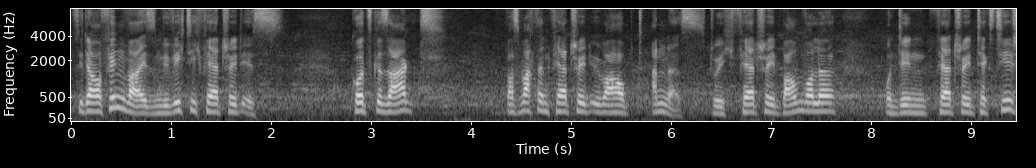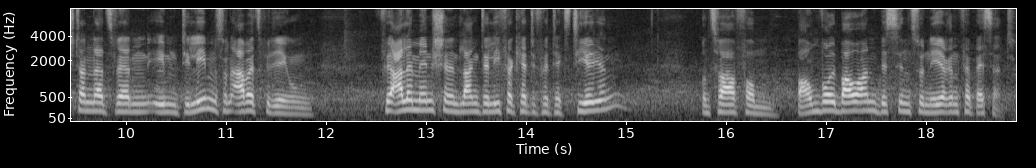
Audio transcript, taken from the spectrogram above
Sie darauf hinweisen, wie wichtig Fair Trade ist. Kurz gesagt, was macht denn Fair Trade überhaupt anders? Durch Fair Trade Baumwolle und den Fair Trade Textilstandards werden eben die Lebens- und Arbeitsbedingungen für alle Menschen entlang der Lieferkette für Textilien, und zwar vom Baumwollbauern bis hin zu Näheren, verbessert.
